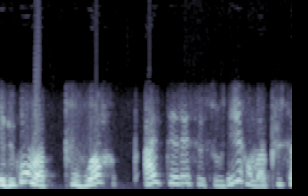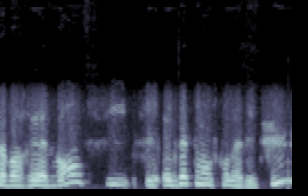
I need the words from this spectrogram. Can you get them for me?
Et du coup, on va pouvoir altérer ce souvenir, on va plus savoir réellement si c'est exactement ce qu'on a vécu.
